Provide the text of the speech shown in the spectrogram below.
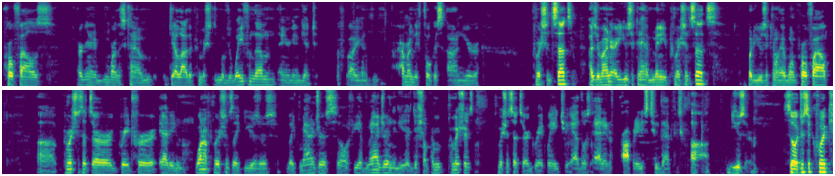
profiles are going to more or less kind of get a lot of the permissions moved away from them, and you're going to get uh, you can primarily focus on your permission sets. As a reminder, a user can have many permission sets, but a user can only have one profile. Uh, permission sets are great for adding one-off permissions like users, like managers. So if you have a manager and they need additional permissions, permission sets are a great way to add those additive properties to that uh, user. So just a quick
